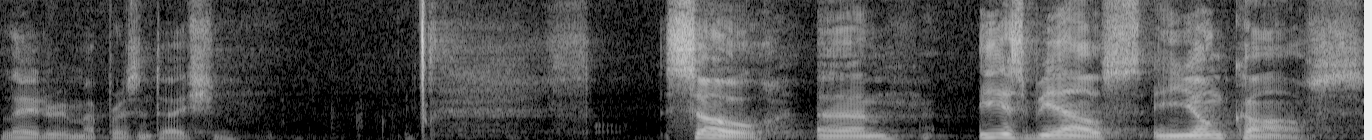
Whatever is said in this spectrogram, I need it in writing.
later in my presentation. So, um, ESBLs in young calves.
